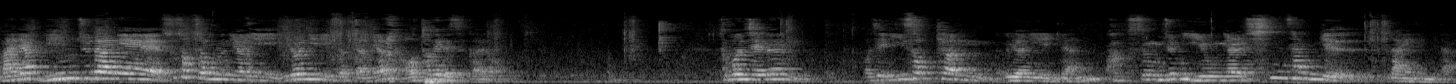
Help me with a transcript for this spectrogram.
만약 민주당의 수석 전문위원이 이런 일이 있었다면 어떻게 됐을까요? 두 번째는 어제 이석현 의원이 얘기한 곽승준, 이용열, 신삼길 라인입니다.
